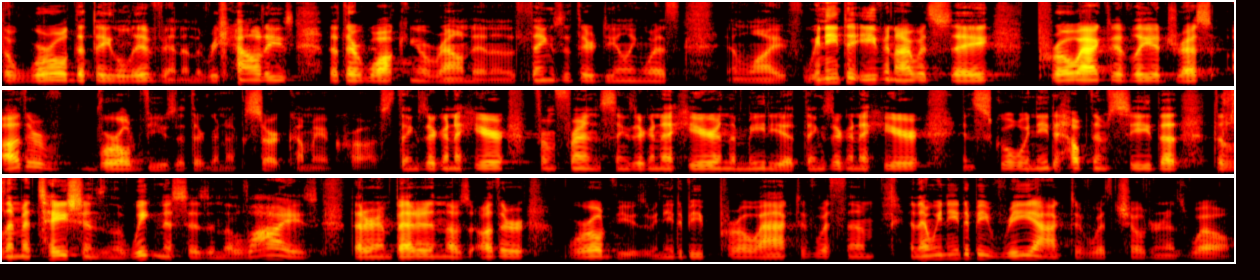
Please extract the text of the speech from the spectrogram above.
the world that they live in and the realities that they're walking around in and the things that they're dealing with in life. We need to even, I would say, proactively address other worldviews that they're going to start coming across, things they're going to hear from friends, things they're going to hear in the media, things they're going to hear in school. We need to help them see the, the limitations and the weaknesses and the lies that are embedded in those other worldviews. We need to be proactive with them, and then we need to be reactive with children as well.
